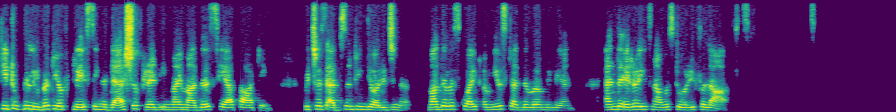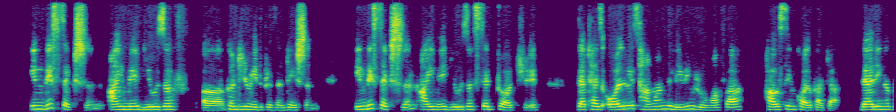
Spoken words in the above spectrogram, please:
He took the liberty of placing a dash of red in my mother's hair parting, which was absent in the original. Mother was quite amused at the vermilion and the error is now a story for laughs. In this section, I made use of, uh, continuing the presentation. In this section, I made use of said portrait that has always hung on the living room of our house in Kolkata, bearing a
